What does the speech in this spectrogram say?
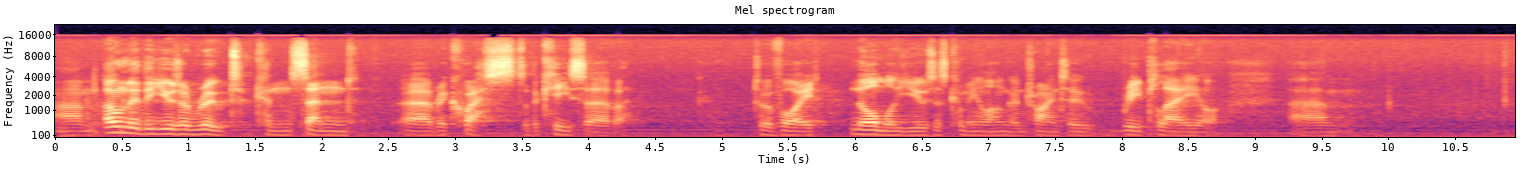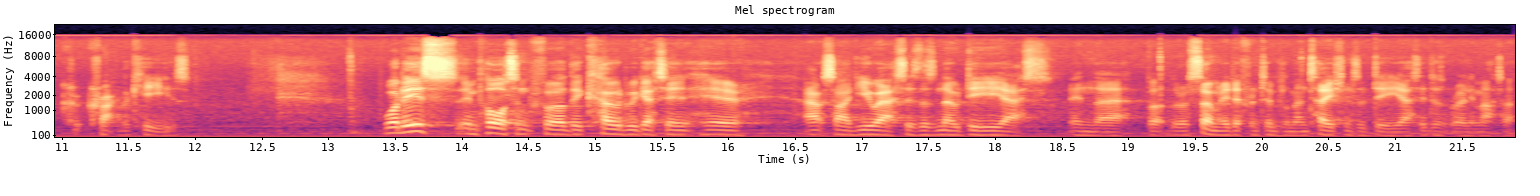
Um, only the user root can send uh, requests to the key server to avoid normal users coming along and trying to replay or um, cr crack the keys. What is important for the code we get in here outside US is there's no DES in there, but there are so many different implementations of DES, it doesn't really matter.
